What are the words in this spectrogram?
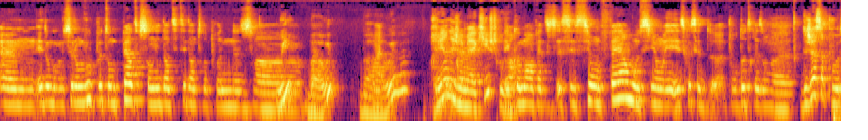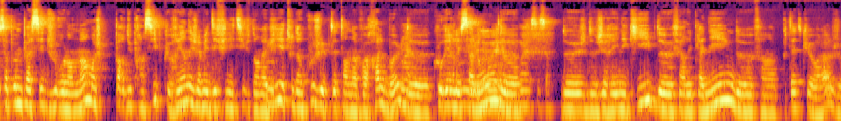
Euh, et donc, selon vous, peut-on perdre son identité d'entrepreneuse? Enfin, oui, ouais. bah oui, bah Ouais. oui, oui. Rien n'est jamais acquis, je trouve. Et hein. comment, en fait, c'est si on ferme ou si on. Est-ce que c'est pour d'autres raisons euh, Déjà, ça peut, ça peut me passer du jour au lendemain. Moi, je pars du principe que rien n'est jamais définitif dans la Mm. vie et tout d'un coup, je vais peut-être en avoir ras-le-bol Ouais. de courir les salons, ouais, de, ouais, c'est ça. de, de gérer une équipe, de faire des plannings, de, enfin, peut-être que voilà, je,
